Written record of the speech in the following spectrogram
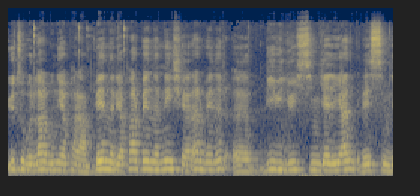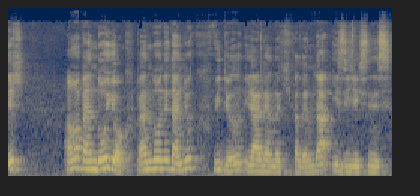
YouTuber'lar bunu yapar. Yani banner yapar. Banner ne işe yarar? Banner e, bir videoyu simgeleyen resimdir. Ama bende o yok. Bende o neden yok? Videonun ilerleyen dakikalarında izleyeceksiniz.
